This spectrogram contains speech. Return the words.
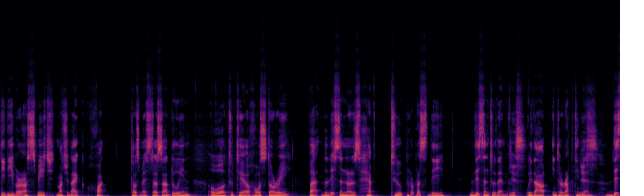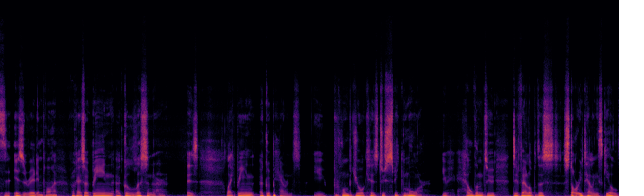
deliver a speech, much like what Toastmasters are doing, or to tell a whole story. But the listeners have to purposely listen to them Yes. without interrupting Yes. them. This is really important. Okay, so being a good listener is like being a good parent. You prompt your kids to speak more. You help them to develop this storytelling skill,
